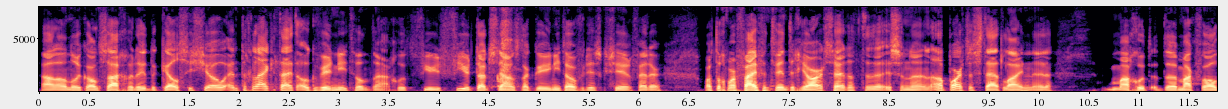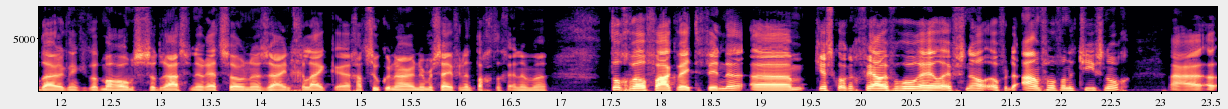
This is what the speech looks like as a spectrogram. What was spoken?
Aan de andere kant zagen we de, de Kelsey Show en tegelijkertijd ook weer niet. Want nou goed, vier, vier touchdowns, daar kun je niet over discussiëren verder. Maar toch maar 25 yards, hè, dat uh, is een, een aparte statline. Uh, maar goed, het uh, maakt vooral duidelijk, denk ik, dat Mahomes, zodra ze in de redzone zijn, gelijk uh, gaat zoeken naar nummer 87 en hem toch wel vaak weet te vinden. Um, Chris, ik wil ook nog van jou even horen, heel even snel, over de aanval van de Chiefs nog. Nou,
